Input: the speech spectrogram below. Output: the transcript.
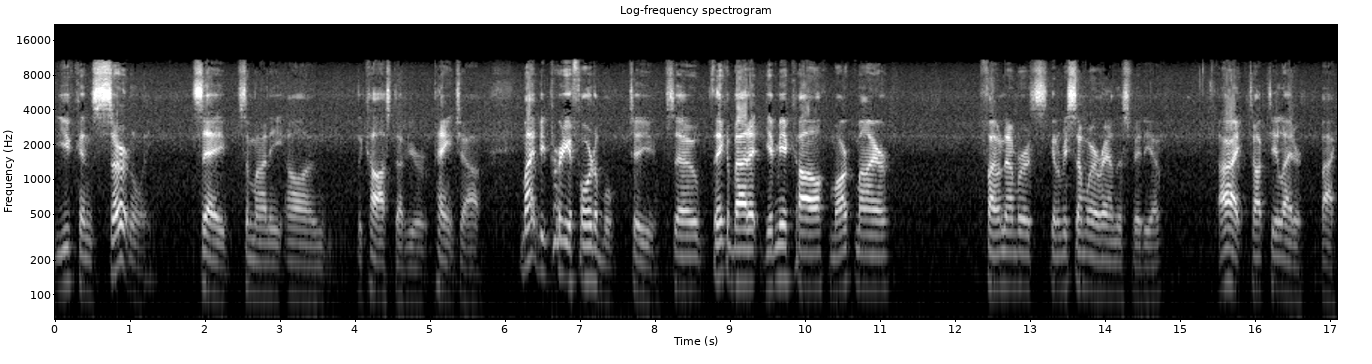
you can certainly save some money on the cost of your paint job. It Might be pretty affordable to you. So think about it. Give me a call. Mark Myhre. Phone number is going to be somewhere around this video. All right. Talk to you later. Bye.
